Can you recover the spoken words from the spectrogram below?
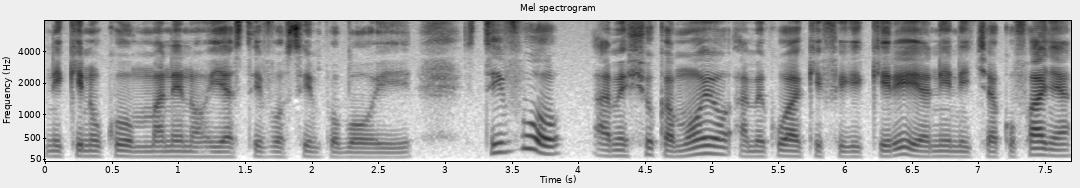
Nikinukuu maneno ya Steve Simple Boy. Steve ameshuka moyo, amekuwa akifikiria nini cha kufanya.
